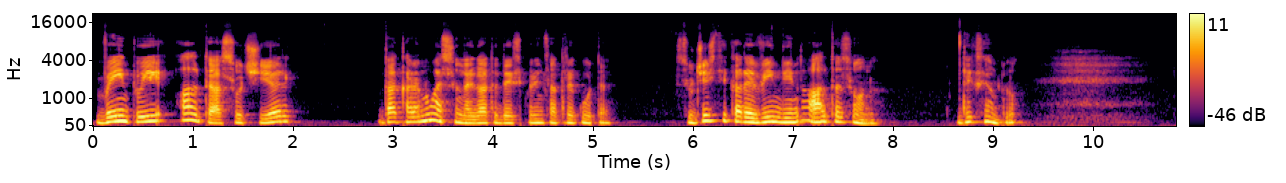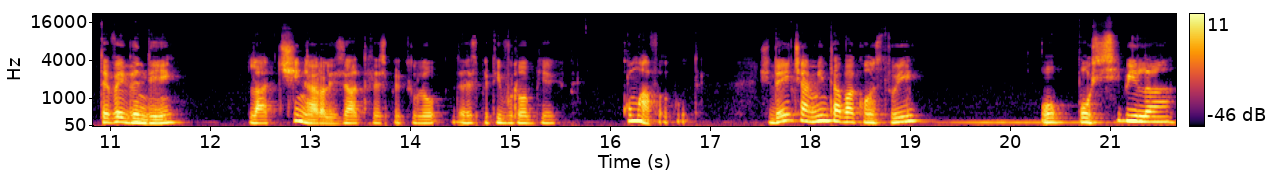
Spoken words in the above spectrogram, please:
vei intui alte asocieri, dar care nu mai sunt legate de experiența trecută. Sugestii care vin din altă zonă. De exemplu, te vei gândi la cine a realizat respectivul, respectivul obiect, Cum a făcut? Și de aici mintea va construi o posibilă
